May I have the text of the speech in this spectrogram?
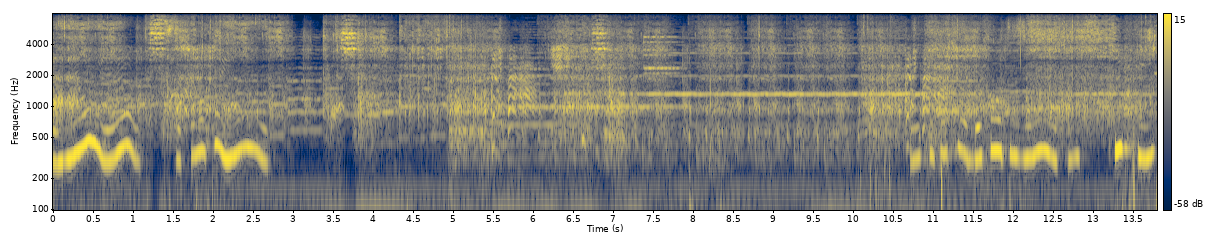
İyi olmuyor. Arkadaşlar bakalım izlemiyorsunuz. Değil.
